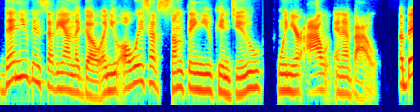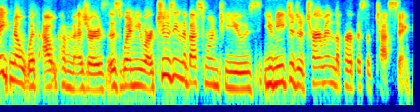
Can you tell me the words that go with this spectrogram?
Then you can study on the go, and you always have something you can do when you're out and about. A big note with outcome measures is when you are choosing the best one to use, you need to determine the purpose of testing.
